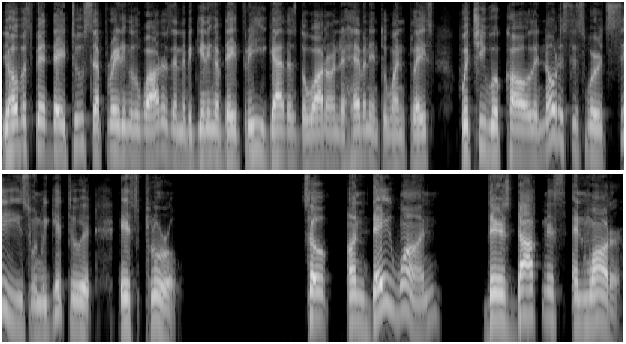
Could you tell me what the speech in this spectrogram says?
Jehovah spent day two separating the waters, and the beginning of day three, he gathers the water under heaven into one place, which he will call, and notice this word seas, when we get to it, it's plural. So on day one, there's darkness and water.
